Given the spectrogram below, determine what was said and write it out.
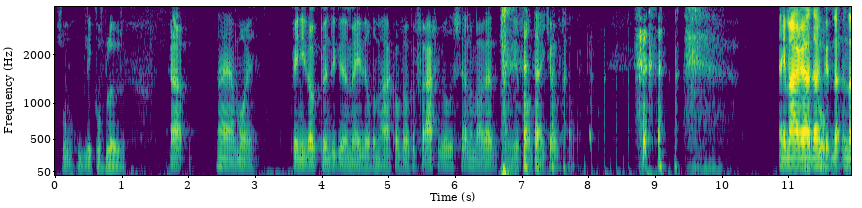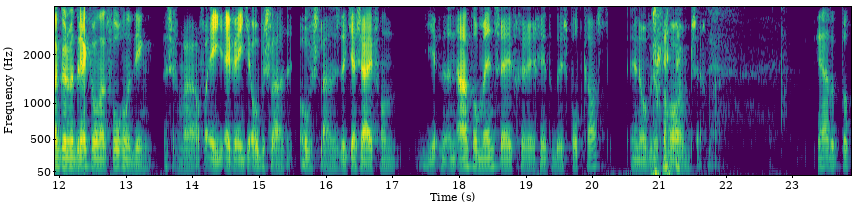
Zonder blik of blozen. Ja, nou ja, mooi. Ik weet niet welk punt ik ermee wilde maken of welke vraag ik wilde stellen, maar we hebben het er in ieder geval een tijdje over gehad. Hey, maar Ja, eh, dan, top. dan, dan kunnen we direct wel naar het volgende ding, zeg maar, of even eentje overslaan. overslaan. Dus dat jij zei van, je, een aantal mensen heeft gereageerd op deze podcast en over de vorm, zeg maar. Ja, dat, dat,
